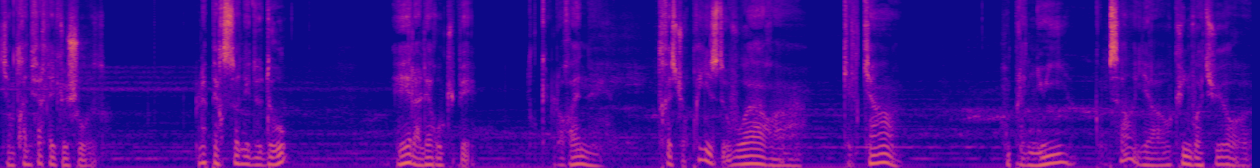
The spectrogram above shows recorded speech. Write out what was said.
qui est en train de faire quelque chose. La personne est de dos et elle a l'air occupée. Lorraine est très surprise de voir euh, quelqu'un en pleine nuit, comme ça, il n'y a aucune voiture euh,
